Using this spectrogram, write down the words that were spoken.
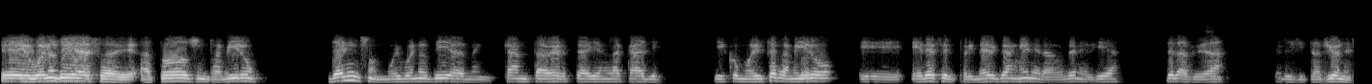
Eh, buenos días eh, a todos, Ramiro. Denison, muy buenos días, me encanta verte ahí en la calle. Y como dice Ramiro, eh, eres el primer gran generador de energía de la ciudad. Felicitaciones.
